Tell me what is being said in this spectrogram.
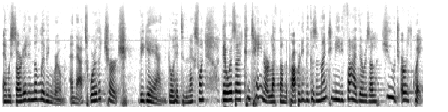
And we started in the living room, and that's where the church began. Go ahead to the next one. There was a container left on the property because in 1985 there was a huge earthquake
